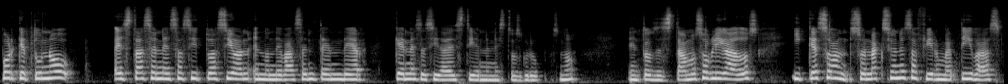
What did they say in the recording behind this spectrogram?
porque tú no estás en esa situación en donde vas a entender qué necesidades tienen estos grupos, ¿no? Entonces estamos obligados y qué son? Son acciones afirmativas,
